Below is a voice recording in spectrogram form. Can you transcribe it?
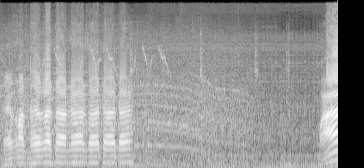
เดี๋ยวก่อนเถอะก่อนเถอะเถอะเถอะเถอะเถอะมา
